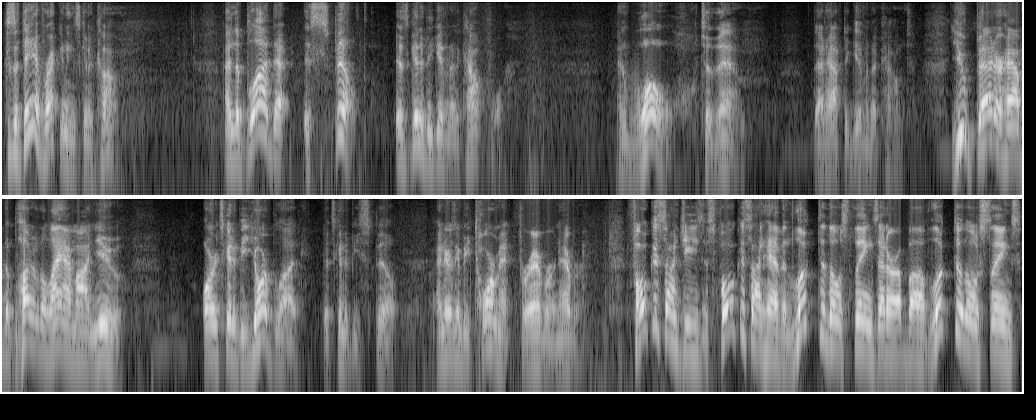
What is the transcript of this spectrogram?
Because the day of reckoning is going to come. And the blood that is spilt is going to be given an account for. And woe to them that have to give an account. You better have the blood of the Lamb on you, or it's going to be your blood that's going to be spilled. And there's going to be torment forever and ever. Focus on Jesus. Focus on heaven. Look to those things that are above. Look to those things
